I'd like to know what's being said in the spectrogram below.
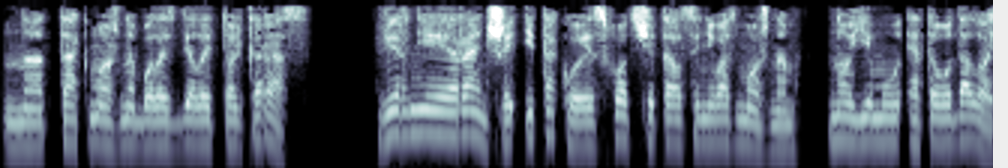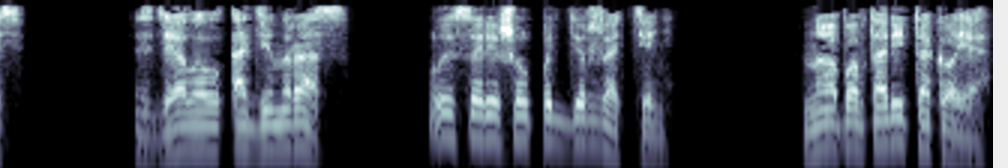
но так можно было сделать только раз. Вернее, раньше и такой исход считался невозможным, но ему это удалось». «Сделал один раз», Лысый решил поддержать тень. Но повторить такое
